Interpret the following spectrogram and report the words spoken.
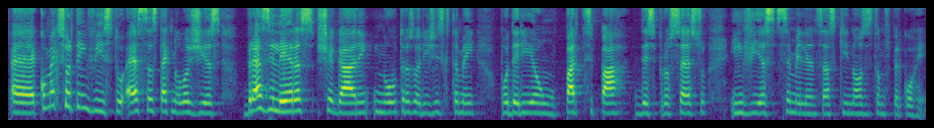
é, como é que o senhor tem visto essas tecnologias brasileiras chegarem em outras origens que também poderiam participar desse processo em vias semelhantes às que nós estamos percorrendo?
